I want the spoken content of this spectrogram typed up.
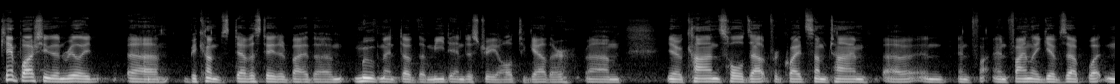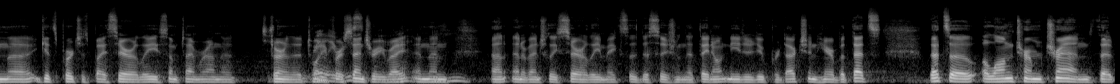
Camp Washington really uh, becomes devastated by the movement of the meat industry altogether. Um, you know, Kahn's holds out for quite some time uh, and and and finally gives up what in the, gets purchased by Sara Lee sometime around the turn of the 21st really century, right? Yeah. And then mm-hmm. Uh, and eventually Sara Lee makes the decision that they don't need to do production here. But that's that's a, a long-term trend that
